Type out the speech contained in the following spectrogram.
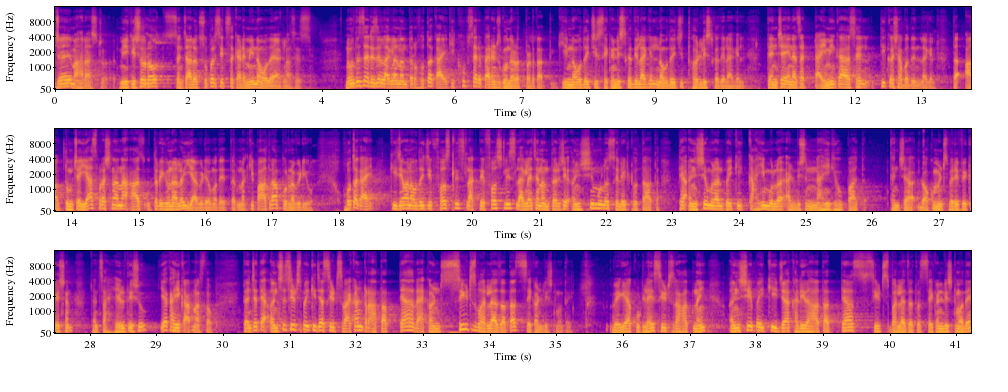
जय महाराष्ट्र. मी किशोर राऊत संचालक super six academy Navodaya classes. नवोदयचा result लागल्यानंतर होतं काय की खूप सारे पॅरेंट्स गोंधळत पडतात की नवोदयची सेकंड लिस्ट कधी लागेल नवोदयची थर्ड लिस्ट कधी लागेल? त्यांच्या येण्याचा टायमिंग काय असेल ती कशा पद्धतीने लागेल? तर आ- तुमच्या याच प्रश्नांना आज उत्तर घेऊन आलो या व्हिडिओमध्ये. तर नक्की पाहत राहा पूर्ण व्हिडिओ. होतं काय की जेव्हा नवोदयची फर्स्ट लिस्ट लागते फर्स्ट लिस्ट लागल्याच्या नंतर जे ऐंशी मुलं सिलेक्ट होतात त्या ऐंशी मुलांपैकी काही मुलं ॲडमिशन नाही घेऊ पाहत. त्यांच्या डॉक्युमेंट्स व्हेरिफिकेशन त्यांचा हेल्थ इश्यू या काही कारणास्तव. त्यांच्या त्या ऐंशी सीट्सपैकी ज्या सीट्स वॅकंट राहतात त्या वॅकंट सीट्स भरल्या जातात सेकंड लिस्टमध्ये वेगळ्या कुठल्याही सीट्स राहत नाही. ऐंशीपैकी ज्या खाली राहतात त्या सीट्स भरल्या जातात सेकंड लिस्टमध्ये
